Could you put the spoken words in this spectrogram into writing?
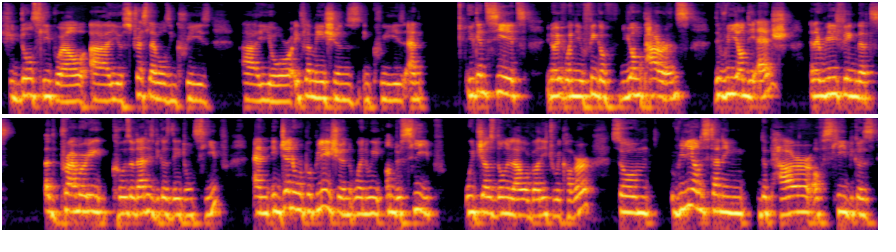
If you don't sleep well, uh, your stress levels increase, uh, your inflammations increase, and you can see it. You know, if when you think of young parents, they're really on the edge, and I really think that the primary cause of that is because they don't sleep. And in general population, when we undersleep, we just don't allow our body to recover. So um, really understanding the power of sleep because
